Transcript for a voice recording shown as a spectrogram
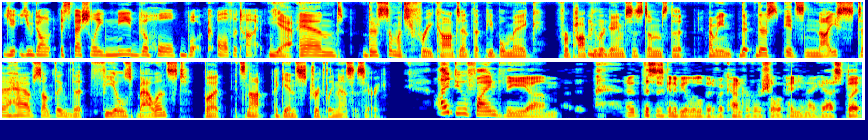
you you don't especially need the whole book all the time. Yeah, and there's so much free content that people make for popular mm-hmm. game systems that I mean, there's it's nice to have something that feels balanced, but it's not again strictly necessary. I do find the um, this is going to be a little bit of a controversial opinion, I guess, but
